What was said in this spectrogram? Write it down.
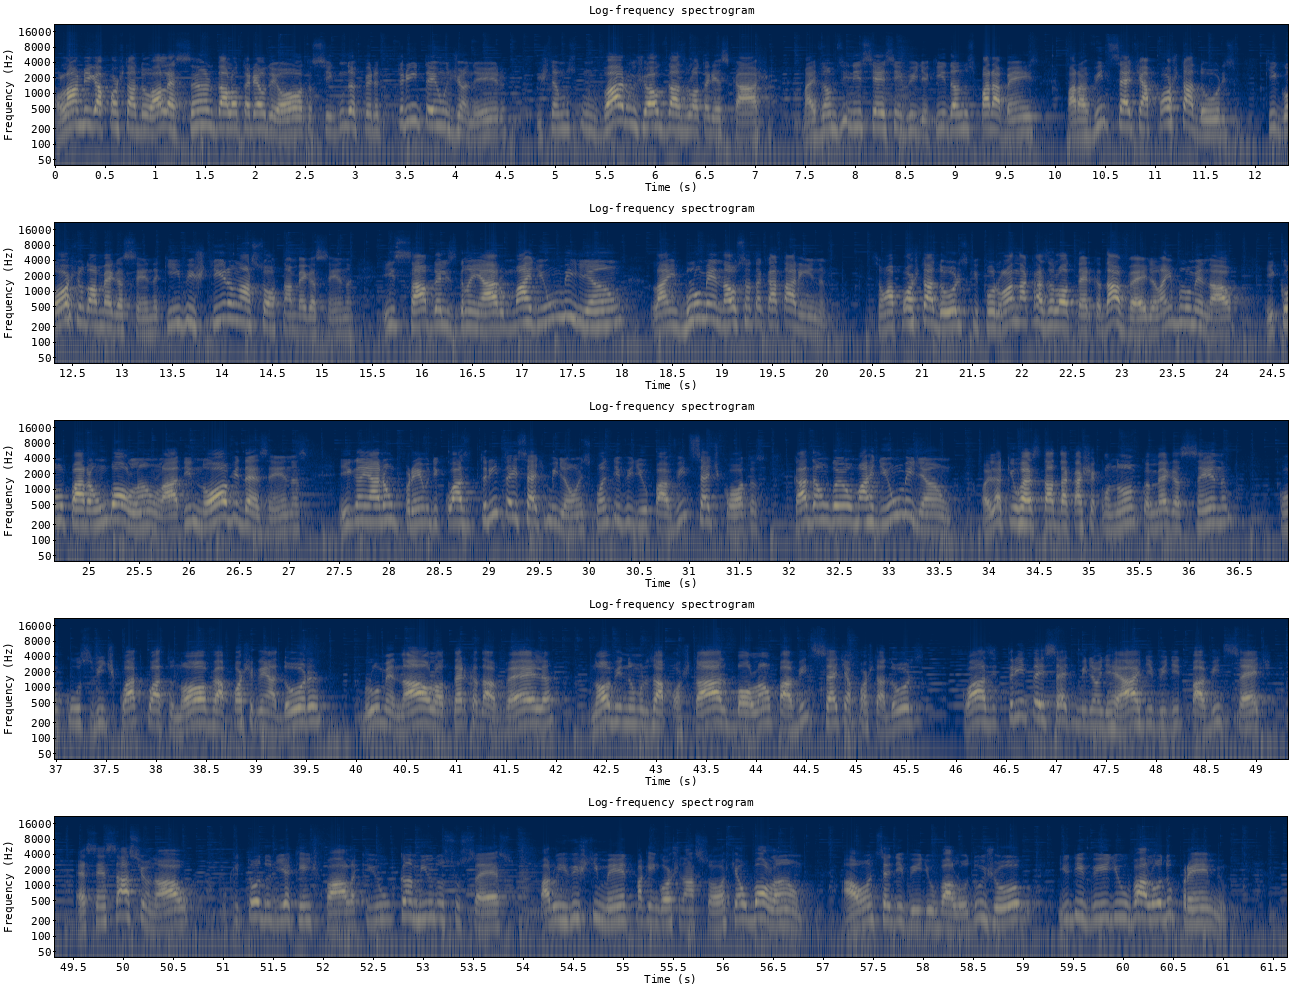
Olá, amigo apostador Alessandro da Loteria Aldeota, segunda-feira, 31 de janeiro. Estamos com vários jogos das loterias Caixa, mas vamos iniciar esse vídeo aqui dando os parabéns para 27 apostadores que gostam da Mega Sena, que investiram na sorte na Mega Sena e sábado eles ganharam mais de um milhão lá em Blumenau, Santa Catarina. São apostadores que foram lá na Casa Lotérica da Velha, lá em Blumenau, e compraram um bolão lá de nove dezenas e ganharam um prêmio de quase 37 milhões, quando dividiu para 27 cotas, cada um ganhou mais de um milhão. Olha aqui o resultado da Caixa Econômica, Mega Sena, concurso 2449, aposta ganhadora, Blumenau, Lotérica da Velha, nove números apostados, bolão para 27 apostadores, quase 37 milhões de reais dividido para 27. É sensacional o que todo dia que a gente fala que o caminho do sucesso para o investimento, para quem gosta da sorte, é o bolão aonde você divide o valor do jogo e divide o valor do prêmio.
